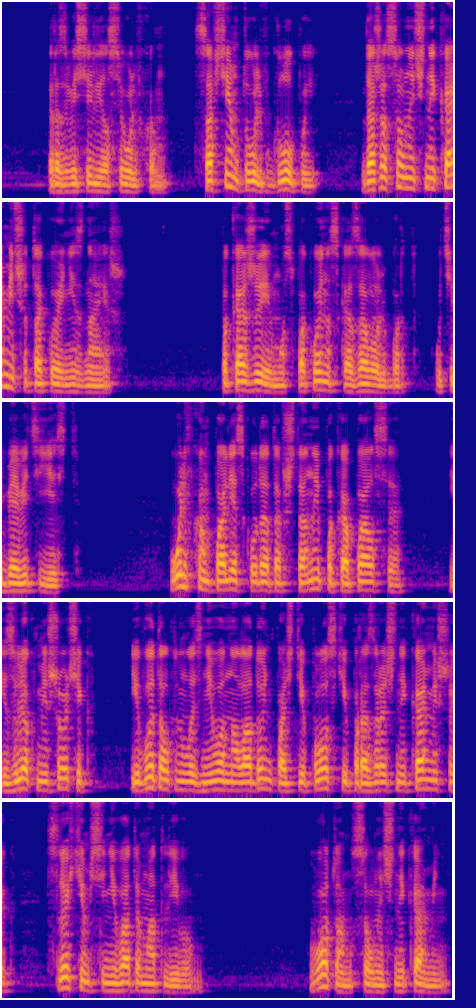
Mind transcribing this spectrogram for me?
– развеселился Ульфхам. «Совсем ты, Ульф, глупый. Даже солнечный камень, что такое, не знаешь». «Покажи ему», – спокойно сказал Ольберт. «У тебя ведь есть». Ульфхам полез куда-то в штаны, покопался, извлек мешочек и вытолкнул из него на ладонь почти плоский прозрачный камешек с легким синеватым отливом. Вот он, солнечный камень.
